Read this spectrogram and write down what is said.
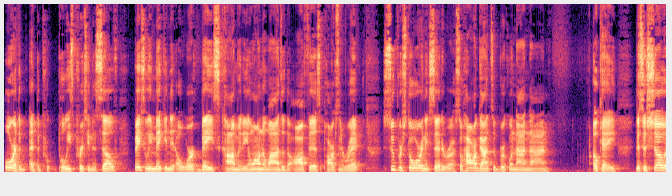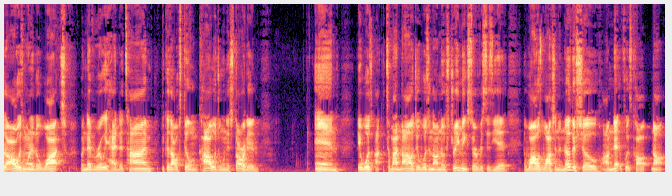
or at the at the police precinct itself, basically making it a work based comedy along the lines of The Office, Parks and Rec, Superstore, and etc. So how I got to Brooklyn Nine Nine? Okay, this is a show that I always wanted to watch, but never really had the time because I was still in college when it started, and it was to my knowledge it wasn't on no streaming services yet. And while I was watching another show on Netflix called no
